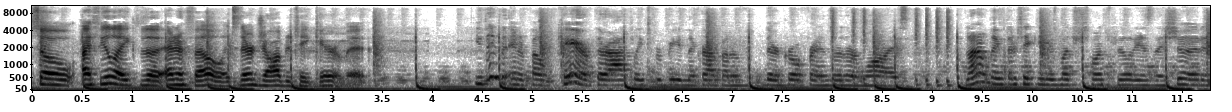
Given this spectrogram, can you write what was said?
So I feel like the NFL, it's their job to take care of it. You think the NFL would care if their athletes were beating the crap out of their girlfriends or their wives? And I don't think they're taking as much responsibility as they should in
